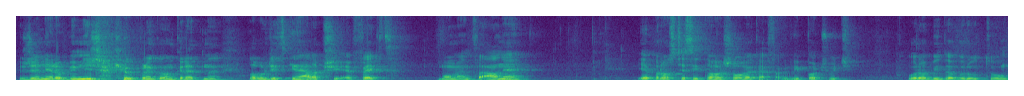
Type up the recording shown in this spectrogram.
že nerobím nič také úplne konkrétne. Lebo vždycky najlepší efekt momentálne je proste si toho človeka fakt vypočuť, urobiť dobrú tú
